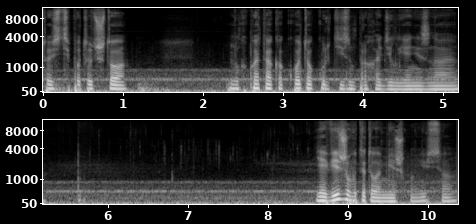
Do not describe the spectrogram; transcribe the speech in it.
То есть, типа, тут что? Ну, какой-то какой-то оккультизм проходил, я не знаю. Я вижу вот этого Мишку, и все.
